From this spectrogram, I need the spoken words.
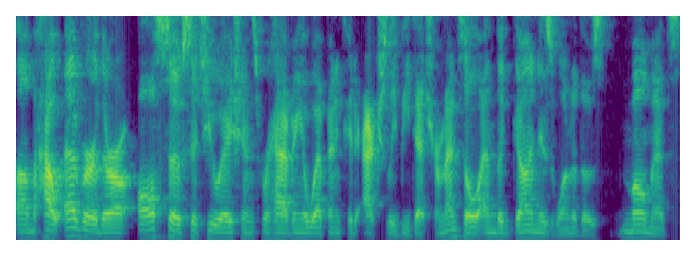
Um, however, there are also situations where having a weapon could actually be detrimental, and the gun is one of those moments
